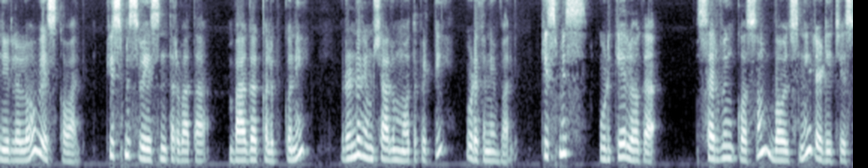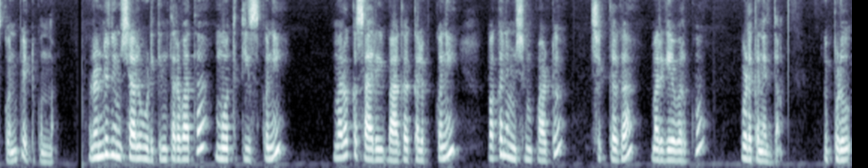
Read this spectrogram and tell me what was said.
నీళ్ళలో వేసుకోవాలి. కిస్మిస్ వేసిన తర్వాత బాగా కలుపుకొని రెండు నిమిషాలు మూత పెట్టి ఉడకనివ్వాలి. కిస్మిస్ ఉడికేలోగా సర్వింగ్ కోసం బౌల్స్ని రెడీ చేసుకొని పెట్టుకుందాం. రెండు నిమిషాలు ఉడికిన తర్వాత మూత తీసుకొని మరొకసారి బాగా కలుపుకొని ఒక నిమిషం పాటు చిక్కగా మరిగే వరకు ఉడకనిద్దాం. ఇప్పుడు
